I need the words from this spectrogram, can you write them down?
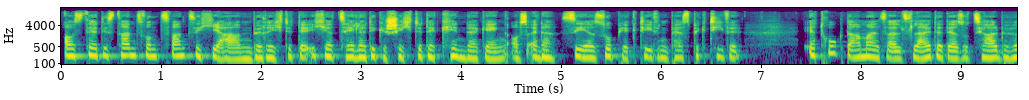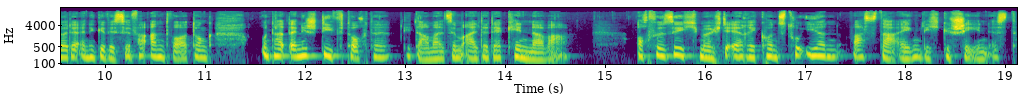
Aus der Distanz von 20 Jahren berichtet der Ich-Erzähler die Geschichte der Kindergang aus einer sehr subjektiven Perspektive. Er trug damals als Leiter der Sozialbehörde eine gewisse Verantwortung und hat eine Stieftochter, die damals im Alter der Kinder war. Auch für sich möchte er rekonstruieren, was da eigentlich geschehen ist.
